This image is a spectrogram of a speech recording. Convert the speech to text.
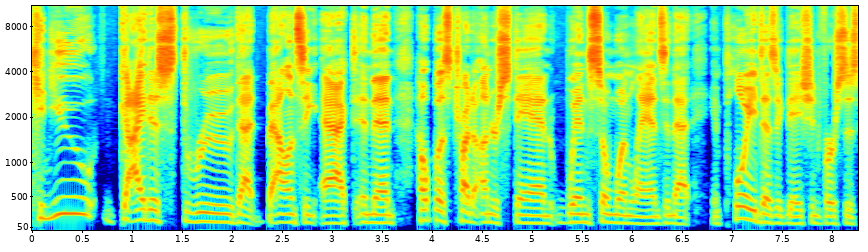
can you guide us through that balancing act and then help us try to understand when someone lands in that employee designation versus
